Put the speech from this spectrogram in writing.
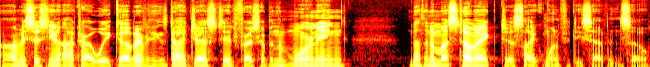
um, it's just, you know, after I wake up, everything's digested, fresh up in the morning, nothing in my stomach, just like 157. So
